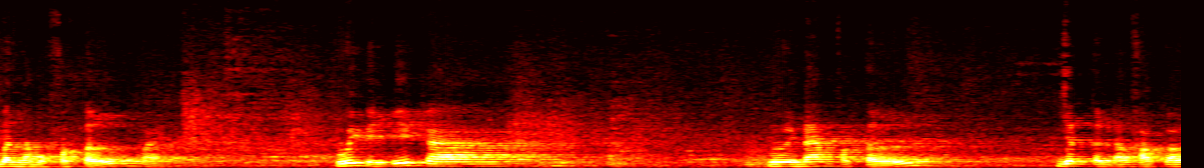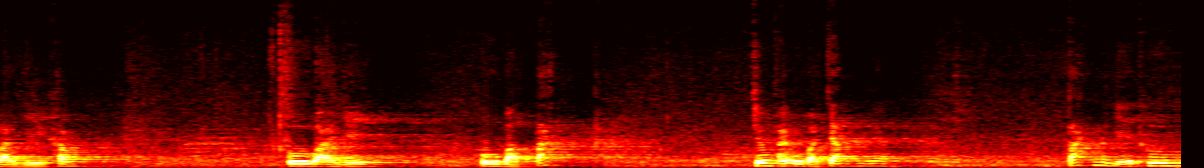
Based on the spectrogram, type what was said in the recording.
Mình là một phật tử cũng vậy. Quý vị biết uh, người nam phật tử danh từ đạo phật gọi là gì không? U bà gì u bà tắc chứ không phải u bà chanh nha. Tắc nó dễ thương.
